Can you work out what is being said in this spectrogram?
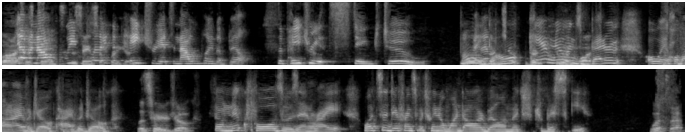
but yeah, the but now Saints, the we Saints are played the pretty good. Patriots, and now we play the Bills. The Patriots stink too. No, they they're don't. Cam two Newton's better. Th- oh wait, hold on. I have a joke. I have a joke. Let's hear your joke. So Nick Foles was in, right? What's the difference between a one dollar bill and Mitch Trubisky? What's that?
